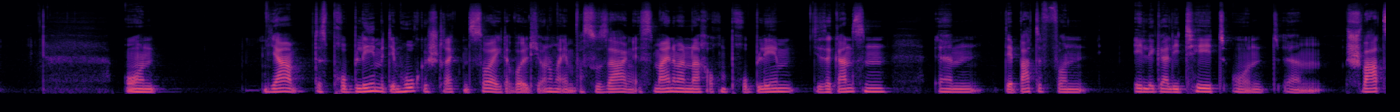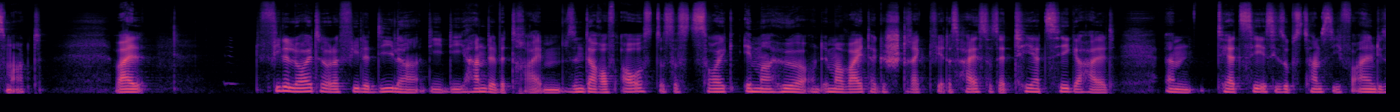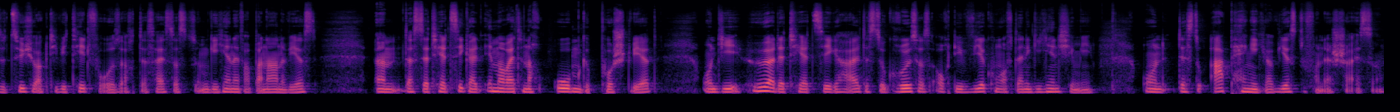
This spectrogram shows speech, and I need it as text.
Und ja, das Problem mit dem hochgestreckten Zeug, da wollte ich auch noch mal eben was zu sagen, ist meiner Meinung nach auch ein Problem dieser ganzen ähm, Debatte von Illegalität und ähm, Schwarzmarkt. Weil viele Leute oder viele Dealer, die die Handel betreiben, sind darauf aus, dass das Zeug immer höher und immer weiter gestreckt wird. Das heißt, dass der THC-Gehalt ähm, THC ist die Substanz, die vor allem diese Psychoaktivität verursacht. Das heißt, dass du im Gehirn einfach Banane wirst. Ähm, dass der THC-Gehalt immer weiter nach oben gepusht wird. Und je höher der THC-Gehalt, desto größer ist auch die Wirkung auf deine Gehirnchemie. Und desto abhängiger wirst du von der Scheiße.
